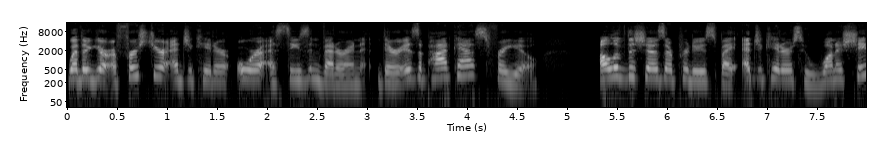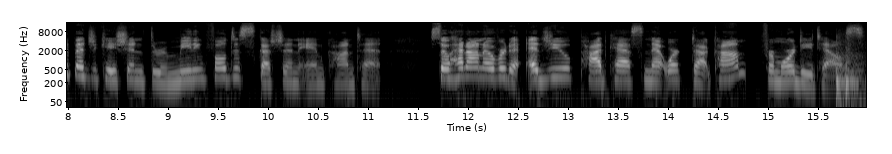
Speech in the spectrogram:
Whether you're a first year educator or a seasoned veteran, there is a podcast for you. All of the shows are produced by educators who want to shape education through meaningful discussion and content. So head on over to edupodcastnetwork.com for more details.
